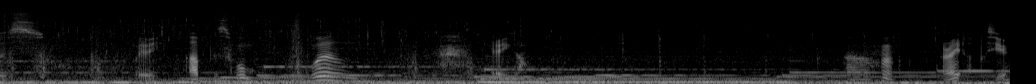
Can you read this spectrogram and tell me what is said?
a s- wait, wait, up a swoom. Whoa. There you go. Uh huh. Alright, up is here.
